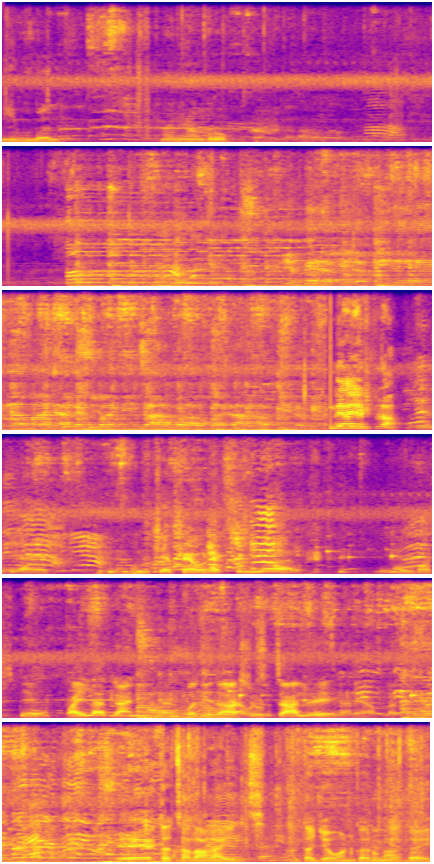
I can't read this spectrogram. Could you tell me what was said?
गिम्बल आणि हा ग्रुप रेडी आहेत. तुमचे फेवरेट सिंगर दिनेश भोसते पहिलाच गाणी गणपतीचा शूट चालू आहे. तर चला गाईज आता जेवण करून घेतोय.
